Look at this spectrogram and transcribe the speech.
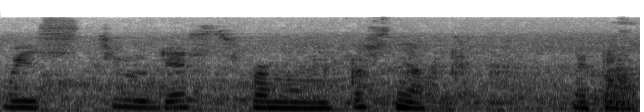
with two guests from Bosnia, I think.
